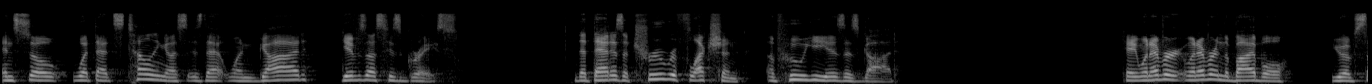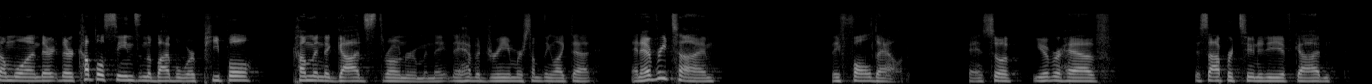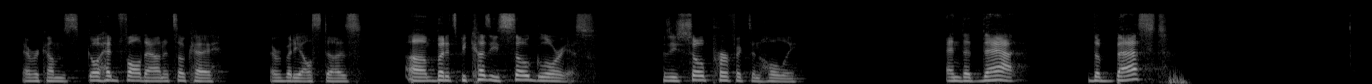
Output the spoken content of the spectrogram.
And so, what that's telling us is that when God gives us his grace, that that is a true reflection of who he is as God. Okay, whenever, whenever in the Bible you have someone, there, there are a couple scenes in the Bible where people come into God's throne room and they, they have a dream or something like that. And every time they fall down. And so if you ever have this opportunity, if God ever comes, go ahead and fall down, it's okay. Everybody else does. Um, but it's because he's so glorious, because he's so perfect and holy and that that the best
